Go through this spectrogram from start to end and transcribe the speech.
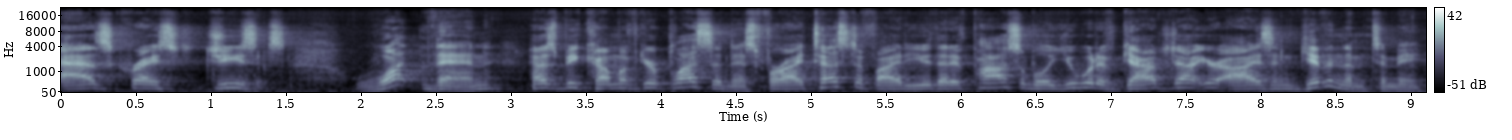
as Christ Jesus. What then has become of your blessedness? For I testify to you that if possible, you would have gouged out your eyes and given them to me.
